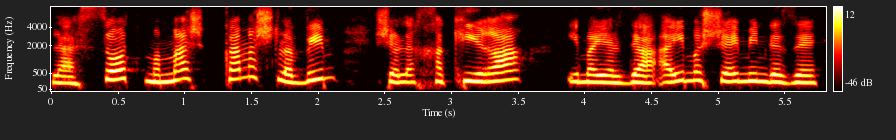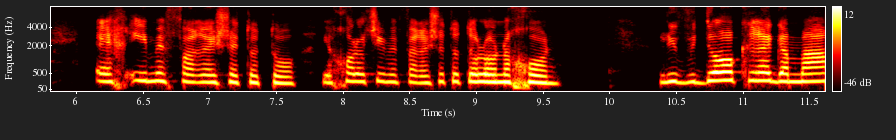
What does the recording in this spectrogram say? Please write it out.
לעשות ממש כמה שלבים של חקירה עם הילדה. האם השיימינג הזה, איך היא מפרשת אותו? יכול להיות שהיא מפרשת אותו לא נכון. לבדוק רגע מה,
